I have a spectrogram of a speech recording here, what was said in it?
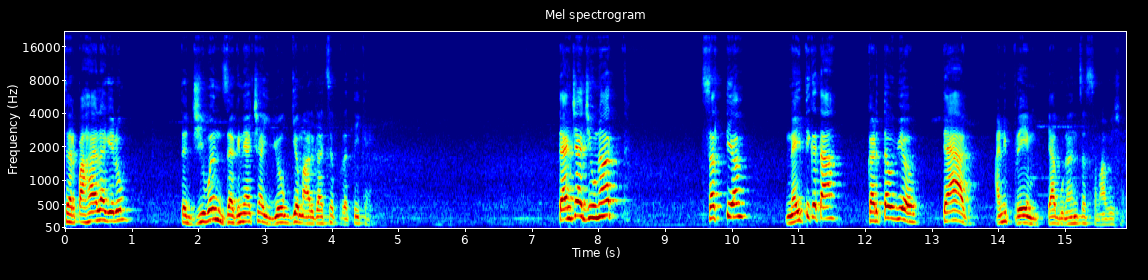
जर पाहायला गेलो तर जीवन जगण्याच्या योग्य मार्गाचं प्रतीक आहे. त्यांच्या जीवनात सत्य नैतिकता कर्तव्य त्याग आणि प्रेम या गुणांचा समावेश आहे.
